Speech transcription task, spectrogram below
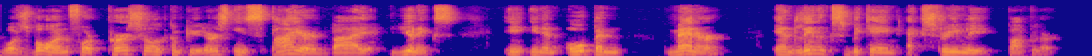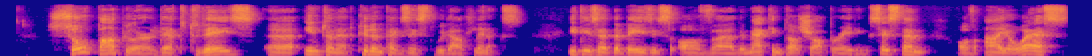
was born for personal computers inspired by Unix in, in an open manner and Linux became extremely popular. So popular that today's uh, internet couldn't exist without Linux. It is at the basis of uh, the Macintosh operating system, of iOS,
